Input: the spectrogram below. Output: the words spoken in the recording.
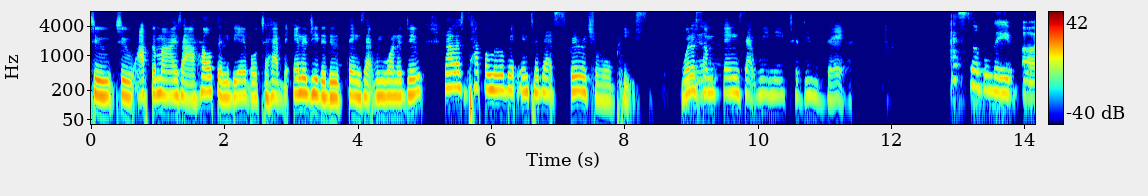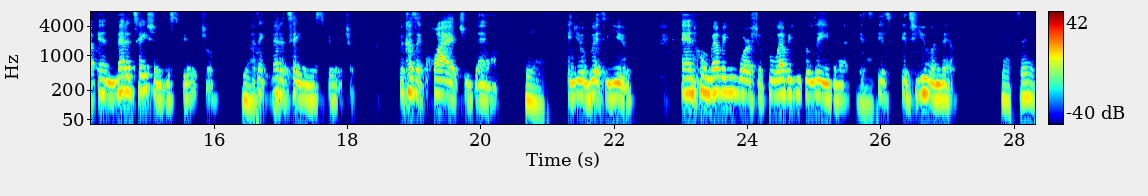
to to optimize our health and to be able to have the energy to do things that we want to do. Now let's tap a little bit into that spiritual piece. What yeah. are some things that we need to do there? I still believe uh, in meditation is spiritual. Yes. I think meditating is spiritual because it quiets you down. Yes. And you're with you. And whomever you worship, whoever you believe in, it's it's it's you and them. That's it.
